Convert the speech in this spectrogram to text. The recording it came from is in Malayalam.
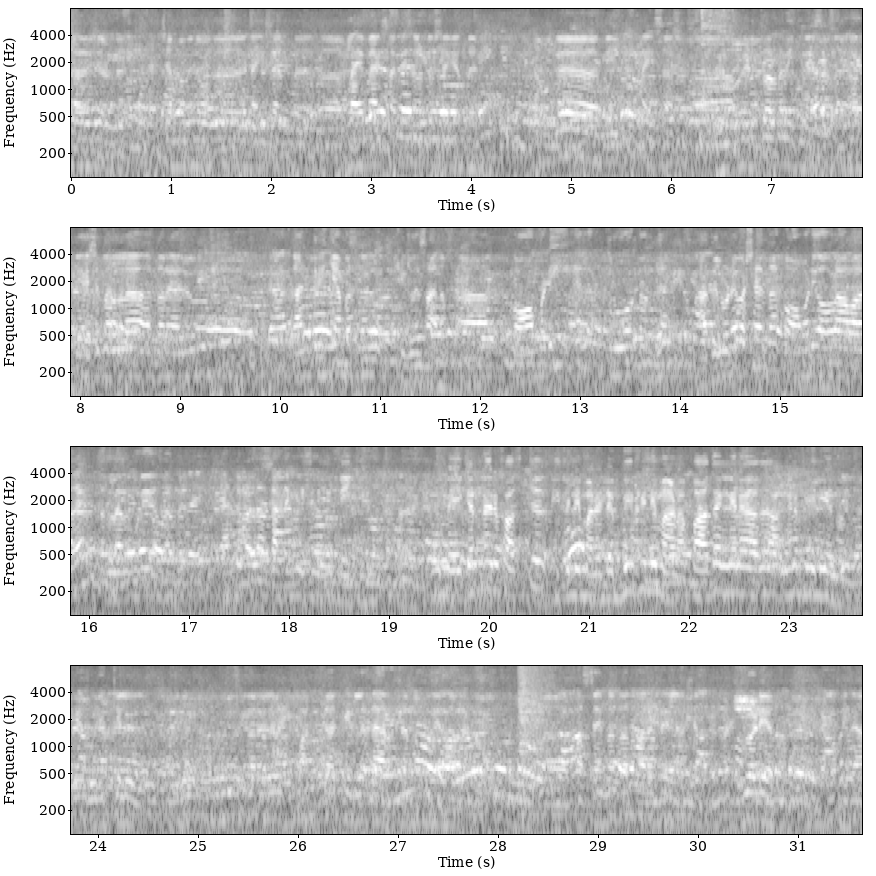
ചെമ്മ വിനോദ് നൈസായിട്ടുണ്ട് ക്ലൈമാക്സ് നൈസായിട്ട് സെക്കൻഡ് നമുക്ക് വീക്ക് നൈസാണ് എടുത്തു പറഞ്ഞ വീക്ക് നൈസാണ് അത്യാവശ്യം നല്ല എന്താ പറയുക ഒരു കണ്ടിരിക്കാൻ പറ്റുന്ന ഒരു കിട്ടുന്ന സാധനം കോമഡി ത്രൂ ഔട്ട് ഉണ്ട്. അതിലൂടെ പക്ഷേ എന്താ കോമഡി ഓവർ ആവാതെ ത്രില്ലറും കൂടി വന്നിട്ട് രണ്ട് കൊല്ലം കണ്ടിന്യൂസ് മേക്കിംഗ് മേക്കറിന്റെ ഒരു ഫസ്റ്റ് ഫിലിമാണ് ഡെബി ഫിലിമാണ് അപ്പോൾ അതെങ്ങനെ അത് അങ്ങനെ ഫീൽ ചെയ്യുന്നുണ്ട് ഒരിക്കലും പക്ക ഫസ്റ്റ് ടൈം എന്നൊക്കെ പറഞ്ഞിട്ടില്ല അടിപൊളിയായിരുന്നു. പിന്നെ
